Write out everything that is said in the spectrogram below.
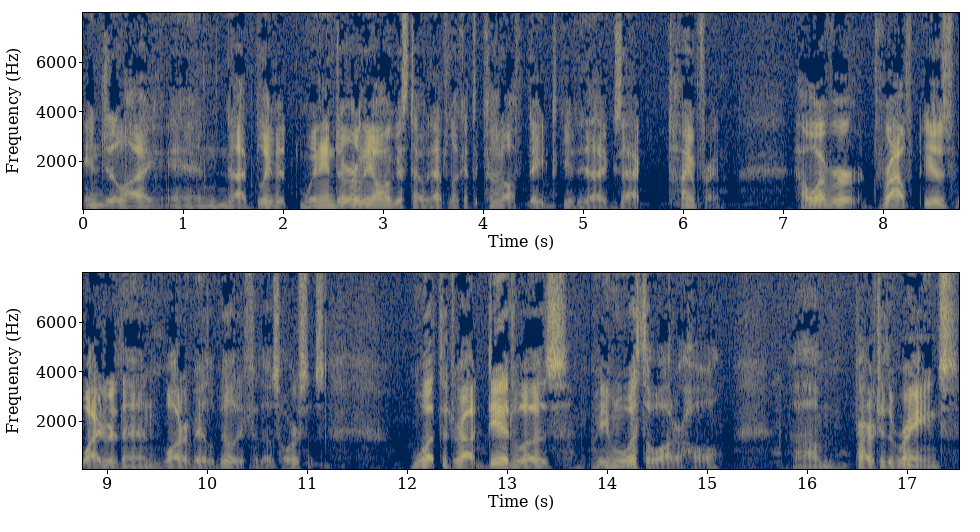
in July, and I believe it went into early August. I would have to look at the cutoff date to give you that exact time frame. However, drought is wider than water availability for those horses. What the drought did was, even with the water haul, um, prior to the rains,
